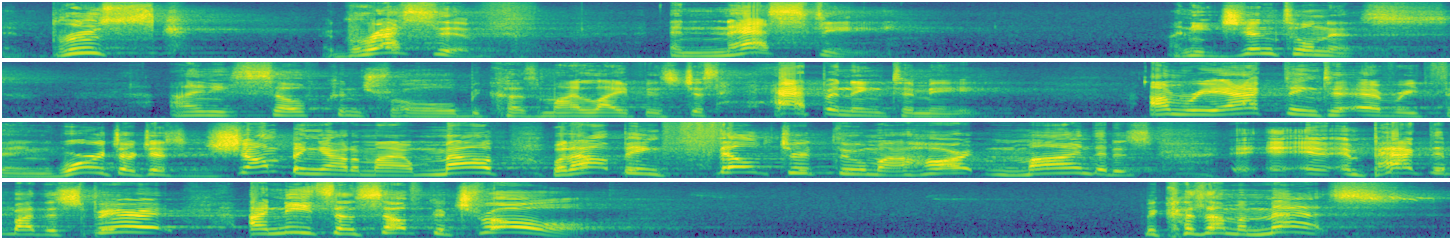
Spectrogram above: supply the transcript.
and brusque, aggressive, and nasty. I need gentleness. I need self control because my life is just happening to me. I'm reacting to everything. Words are just jumping out of my mouth without being filtered through my heart and mind that is impacted by the Spirit. I need some self control because I'm a mess.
